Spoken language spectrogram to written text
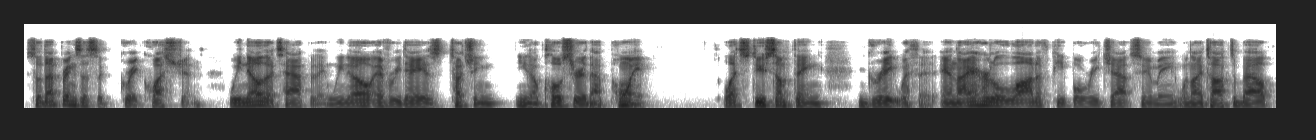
so that brings us a great question. We know that's happening. We know every day is touching, you know, closer to that point. Let's do something great with it. And I heard a lot of people reach out to me when I talked about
